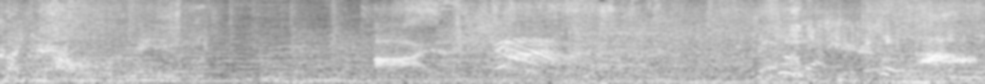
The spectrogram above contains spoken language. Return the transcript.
Could hold me. I. Slaughter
